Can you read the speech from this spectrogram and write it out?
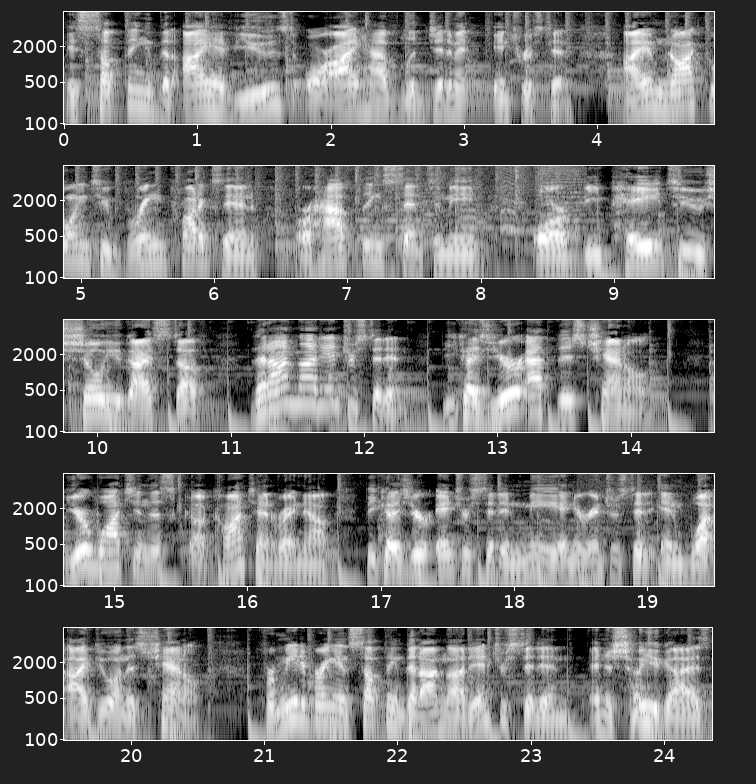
is something that I have used or I have legitimate interest in. I am not going to bring products in or have things sent to me or be paid to show you guys stuff that I'm not interested in because you're at this channel you're watching this uh, content right now because you're interested in me and you're interested in what I do on this channel for me to bring in something that I'm not interested in and to show you guys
